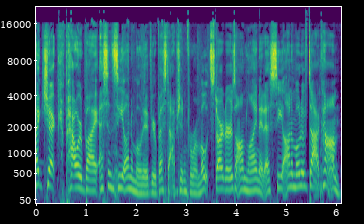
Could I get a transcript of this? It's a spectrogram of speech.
Hike Check, powered by SNC Automotive, your best option for remote starters online at scautomotive.com.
